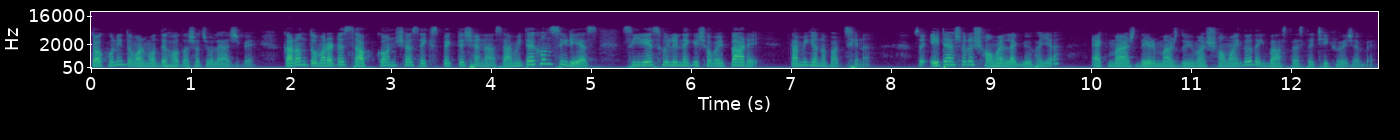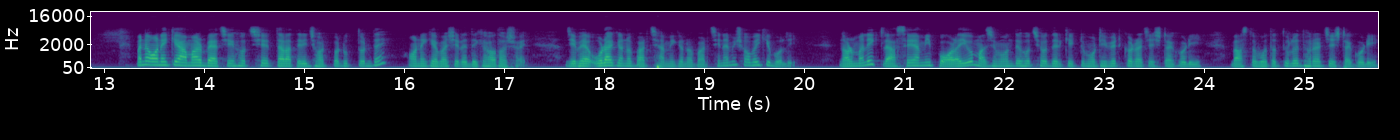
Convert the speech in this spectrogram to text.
তখনই তোমার মধ্যে হতাশা চলে আসবে। কারণ তোমার একটা সাবকনশিয়াস এক্সপেকটেশন আছে। আমি তো এখন সিরিয়াস সিরিয়াস হলে নাকি সবাই পারে। তা আমি কেন পারছি না? সো এটা আসলে সময় লাগবে ভাইয়া। এক মাস, দেড় মাস, দুই মাস সময় দাও, দেখবে আস্তে আস্তে ঠিক হয়ে যাবে। মানে অনেকে আমার ব্যাচে হচ্ছে তাড়াতাড়ি ঝটপট উত্তর দেয়, অনেকে আবার সেটা দেখে হতাশ হয়। যে ভাই ওরা কেন পারছে, আমি কেন পারছি না? আমি সবাইকে বলি। নর্মালি ক্লাসে আমি পড়াইও, মাঝে মধ্যে হচ্ছে ওদেরকে একটু মোটিভেট করার চেষ্টা করি, বাস্তবতা তুলে ধরার চেষ্টা করি।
